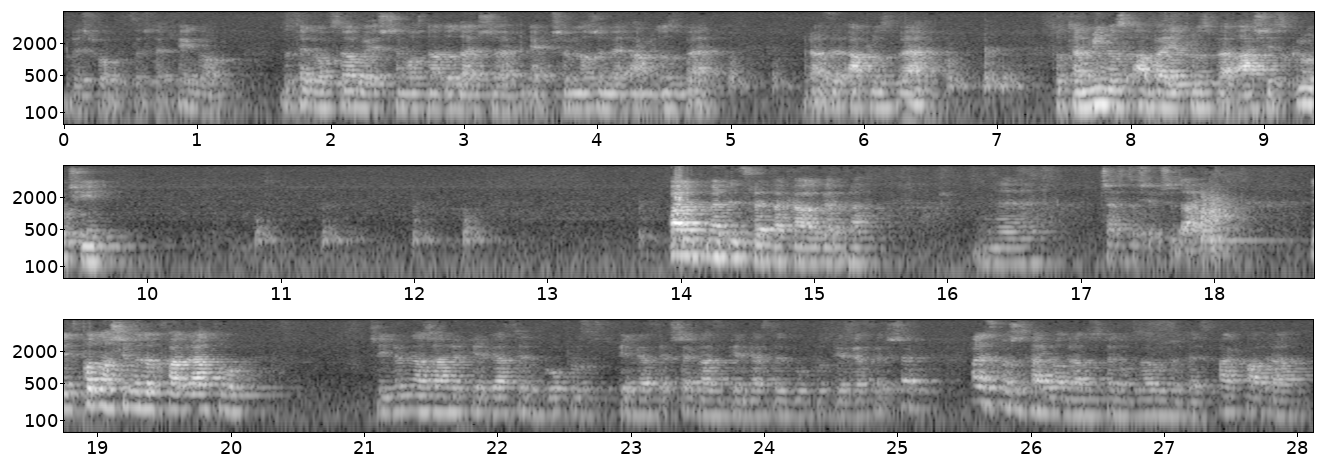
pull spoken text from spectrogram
wyszło coś takiego. Do tego wzoru jeszcze można dodać, że jak przemnożymy a minus b razy a plus b, to ten minus ab i plus ba się skróci. W arytmetyce taka algebra często się przydaje. Więc podnosimy do kwadratu, czyli wymnażamy pierwiastek 2 plus pierwiastek 3 razy pierwiastek 2 plus pierwiastek 3, ale skorzystajmy od razu z tego wzoru, że to jest a kwadrat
